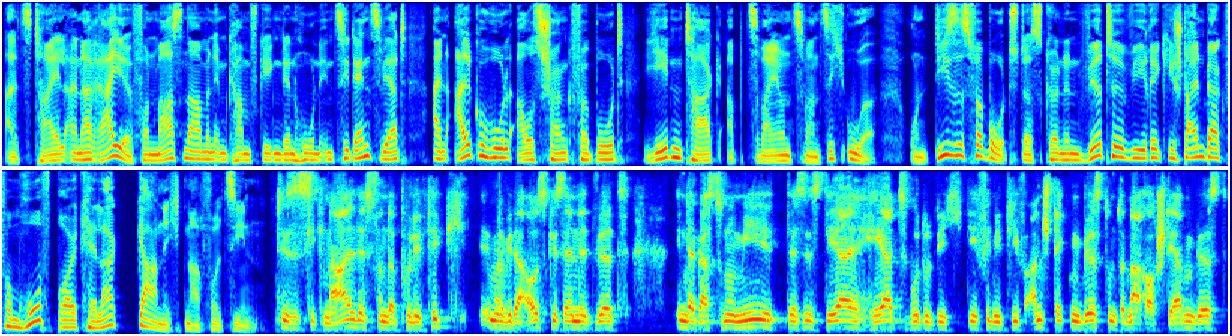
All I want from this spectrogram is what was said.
als Teil einer Reihe von Maßnahmen im Kampf gegen den hohen Inzidenzwert ein Alkoholausschankverbot jeden Tag ab 22 Uhr. Und dieses Verbot, das können Wirte wie Ricky Steinberg vom Hofbräukeller gar nicht nachvollziehen. Dieses Signal, das von der Politik immer wieder ausgesendet wird, in der Gastronomie, das ist der Herd, wo du dich definitiv anstecken wirst und danach auch sterben wirst,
